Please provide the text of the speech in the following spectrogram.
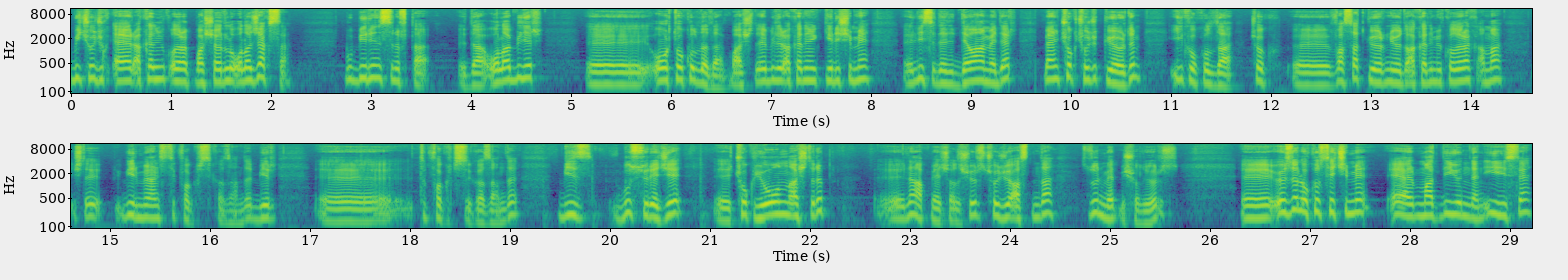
bir çocuk eğer akademik olarak başarılı olacaksa bu birinci sınıfta da olabilir. E, ortaokulda da başlayabilir akademik gelişimi. E, lisede de devam eder. Ben çok çocuk gördüm. İlkokulda çok e, vasat görünüyordu akademik olarak ama işte bir mühendislik fakültesi kazandı. Bir e, tıp fakültesi kazandı. Biz bu süreci e, çok yoğunlaştırıp e, ne yapmaya çalışıyoruz? Çocuğu aslında zulmetmiş oluyoruz. E, özel okul seçimi eğer maddi yönden iyi ise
